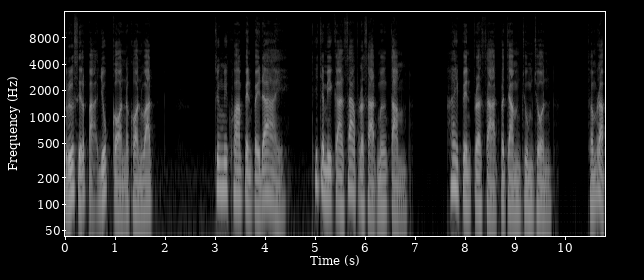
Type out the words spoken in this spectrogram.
หรือศิลปะยุคก่อนนครวัด จึงมีความเป็นไปได้ ที่จะมีการสร้างปราสาทเมืองต่ำให้เป็นปราสาทประจำชุมชนสำหรับ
